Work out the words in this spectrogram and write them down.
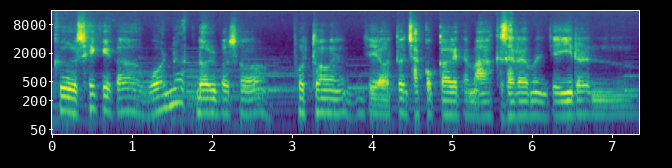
그 세계가 워낙 넓어서 보통 이제 어떤 작곡가가 되면 아, 그 사람은 이제 이런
